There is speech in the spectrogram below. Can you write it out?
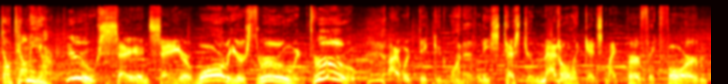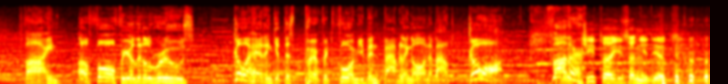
don't tell me you're... You say and say you're warriors through and through. I would think you'd want to at least test your mettle against my perfect form. Fine. I'll fall for your little ruse. Go ahead and get this perfect form you've been babbling on about. Go on! Father! Vegeta is an idiot.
